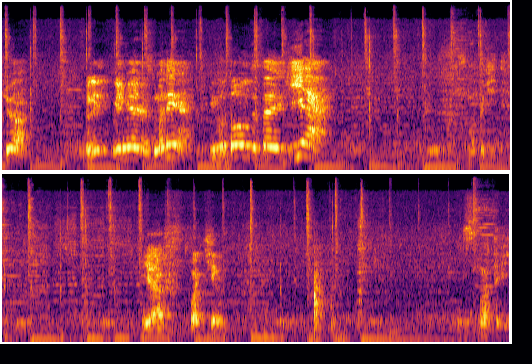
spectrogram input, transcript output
Все, беріть примір з мене і готуйте так, як я. Смотрите. Я аж впотел. Смотрите.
